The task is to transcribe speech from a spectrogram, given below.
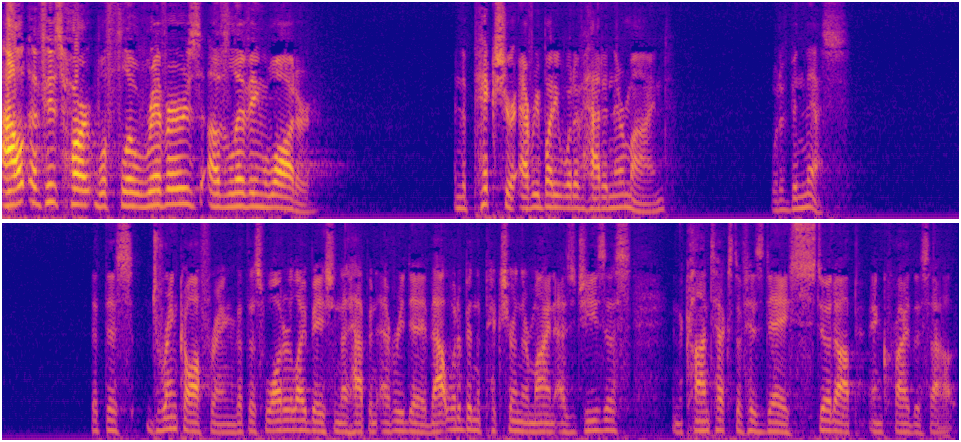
out of his heart will flow rivers of living water. And the picture everybody would have had in their mind would have been this that this drink offering, that this water libation that happened every day, that would have been the picture in their mind as Jesus, in the context of his day, stood up and cried this out.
